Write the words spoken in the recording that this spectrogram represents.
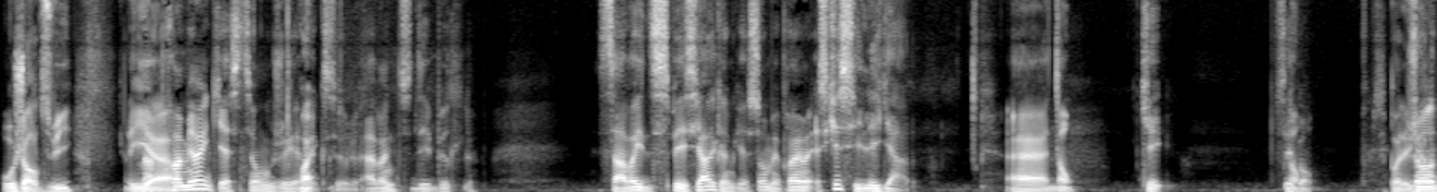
aujourd'hui. Et, Ma euh, première question que j'ai ouais. avec ça, là, avant que tu débutes, là, ça va être spécial comme question, mais premièrement, est-ce que c'est légal? euh, non, OK. C'est Non. bon. c'est pas légal. Genre,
